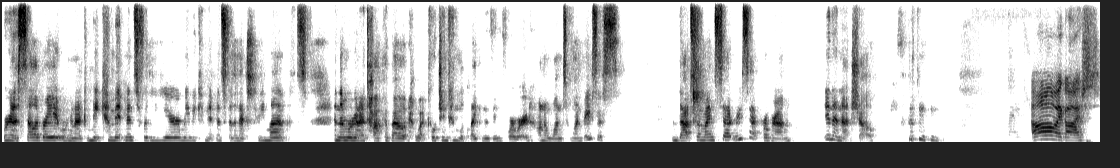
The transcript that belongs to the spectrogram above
We're going to celebrate. We're going to make commitments for the year, maybe commitments for the next three months. And then, we're going to talk about what coaching can look like moving forward on a one to one basis. That's the Mindset Reset program in a nutshell. oh my gosh.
